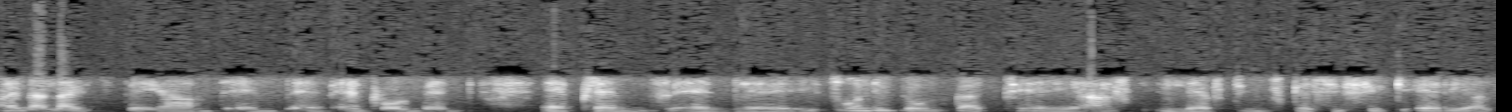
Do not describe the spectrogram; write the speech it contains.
finalized their um, en- en- enrollment uh, plans, and uh, it's only those that uh, are left in specific areas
